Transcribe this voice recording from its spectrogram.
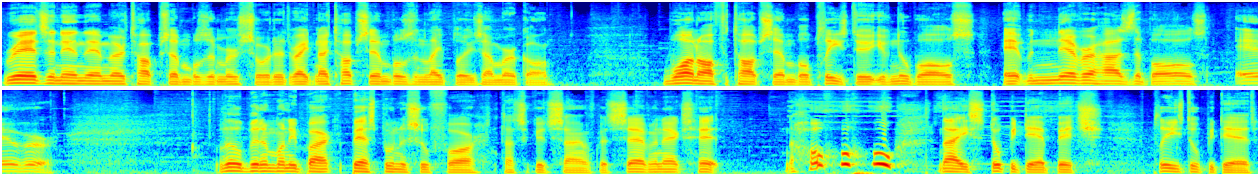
Reds and then them are top symbols and we're sorted. Right, now top symbols and light blues and we're gone. One off the top symbol. Please do. It. You have no balls. It never has the balls. Ever. A little bit of money back. Best bonus so far. That's a good sign. We've got 7x hit. Ho ho ho! Nice. Don't be dead, bitch. Please don't be dead.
